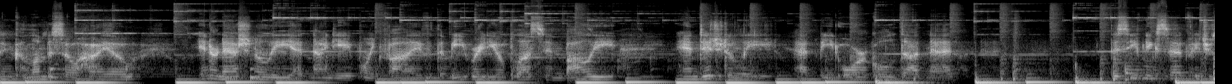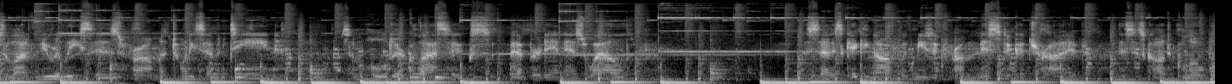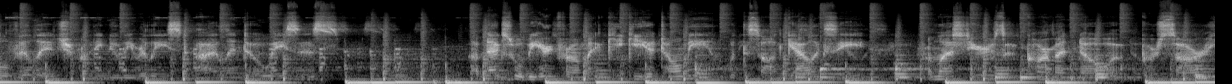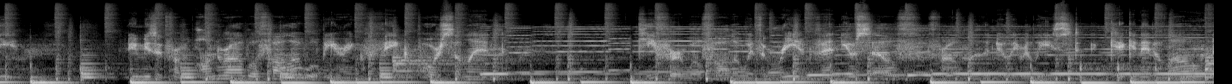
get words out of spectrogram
In Columbus, Ohio, internationally at 98.5, the Beat Radio Plus in Bali, and digitally at beatoracle.net. This evening's set features a lot of new releases from 2017, some older classics peppered in as well. The set is kicking off with music from Mystica Tribe. This is called Global Village from the newly released Island Oasis. Next, we'll be hearing from Kiki Hitomi with the song Galaxy from last year's Karma no Kusuri. New music from Onra will follow. We'll be hearing Fake Porcelain. Kiefer will follow with Reinvent Yourself from the newly released Kicking It Alone.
